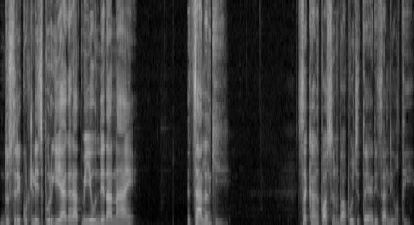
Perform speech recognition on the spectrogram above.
दुसरी कुठलीच पोरगी या घरात मी येऊन देणार नाही. चालेल की? सकाळपासून बापूची तयारी चालली होती.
